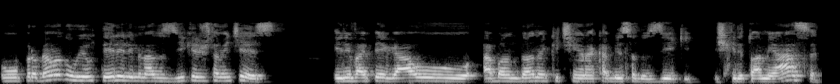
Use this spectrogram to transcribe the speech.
O problema do Will ter eliminado o Zeke é justamente esse. Ele vai pegar o, a bandana que tinha na cabeça do Zeke escrito ameaça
